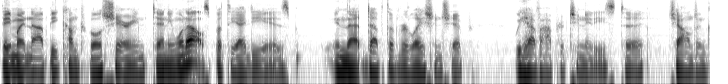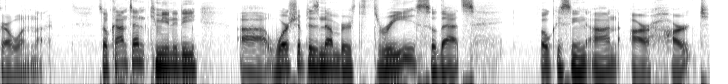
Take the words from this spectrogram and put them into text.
they might not be comfortable sharing to anyone else. But the idea is in that depth of relationship, we have opportunities to challenge and grow one another. So, content, community, uh, worship is number three. So, that's focusing on our heart.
